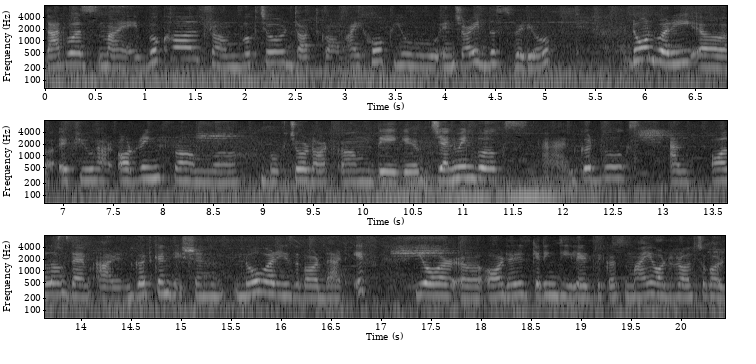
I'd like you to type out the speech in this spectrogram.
that was my book haul from bookchor.com i hope you enjoyed this video don't worry uh, if you are ordering from uh, bookchor.com they give genuine books and good books and all of them are in good condition. No worries about that. If your uh, order is getting delayed because my order also got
